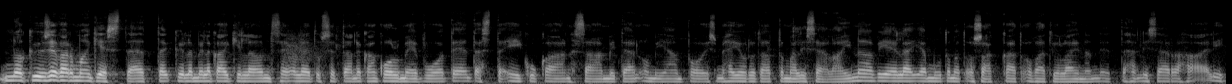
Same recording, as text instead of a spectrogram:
No kyllä se varmaan kestää, että kyllä meillä kaikilla on se oletus, että ainakaan kolmeen vuoteen tästä ei kukaan saa mitään omiaan pois. Mehän joudutaan ottamaan lisää lainaa vielä ja muutamat osakkaat ovat jo lainanneet tähän lisää rahaa. Eli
